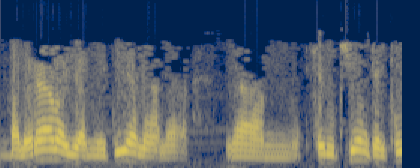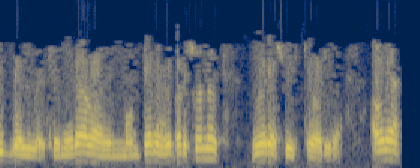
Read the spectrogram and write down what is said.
valoraba y admitía la, la, la mm, seducción que el fútbol generaba en montones de personas, no era su historia. Ahora,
